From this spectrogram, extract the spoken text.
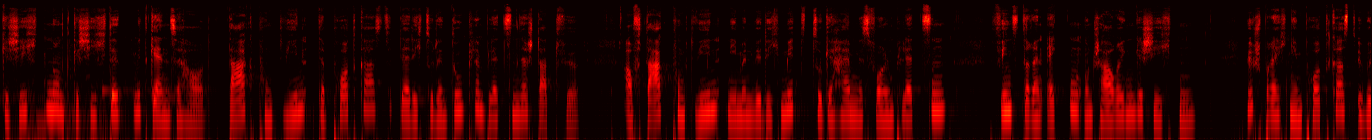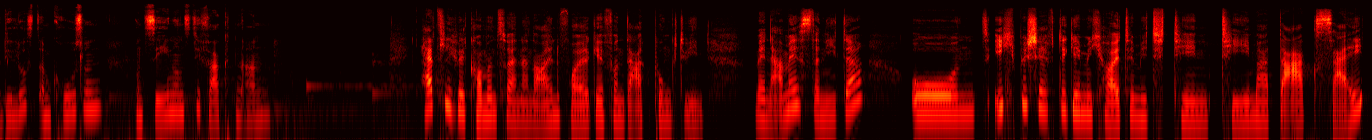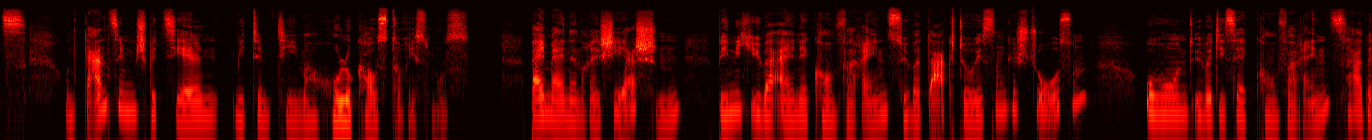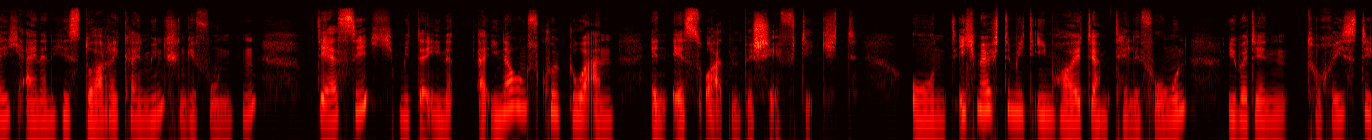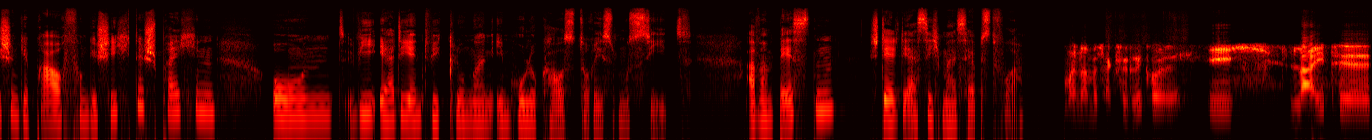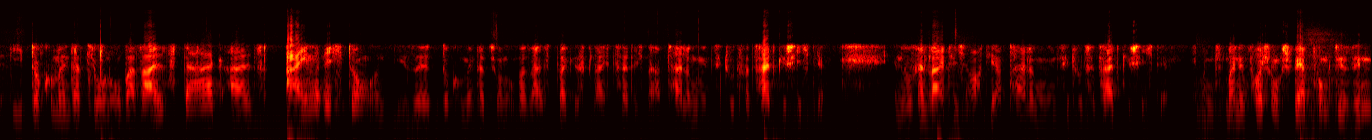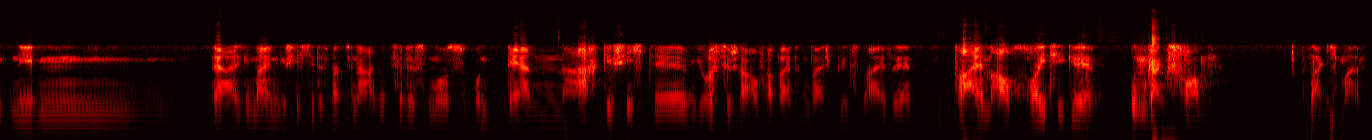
Geschichten und Geschichte mit Gänsehaut. Dark.Wien, der Podcast, der dich zu den dunklen Plätzen der Stadt führt. Auf Dark.Wien nehmen wir dich mit zu geheimnisvollen Plätzen, finsteren Ecken und schaurigen Geschichten. Wir sprechen im Podcast über die Lust am Gruseln und sehen uns die Fakten an. Herzlich willkommen zu einer neuen Folge von Dark.Wien. Mein Name ist Anita und ich beschäftige mich heute mit dem Thema Dark Sites und ganz im Speziellen mit dem Thema Holocaust-Tourismus. Bei meinen Recherchen bin ich über eine Konferenz über Dark Tourism gestoßen und über diese Konferenz habe ich einen Historiker in München gefunden, der sich mit der Erinnerungskultur an NS-Orten beschäftigt. Und ich möchte mit ihm heute am Telefon über den touristischen Gebrauch von Geschichte sprechen und wie er die Entwicklungen im Holocaust-Tourismus sieht. Aber am besten stellt er sich mal selbst vor. Mein Name ist Axel Drickoll. Ich leite die Dokumentation Obersalzberg als Einrichtung und diese Dokumentation Obersalzberg ist gleichzeitig eine Abteilung im Institut für Zeitgeschichte. Insofern leite ich auch die Abteilung im Institut für Zeitgeschichte. Und meine Forschungsschwerpunkte sind neben der allgemeinen Geschichte des Nationalsozialismus und der Nachgeschichte, juristischer Aufarbeitung beispielsweise, vor allem auch heutige Umgangsformen, sage ich mal.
